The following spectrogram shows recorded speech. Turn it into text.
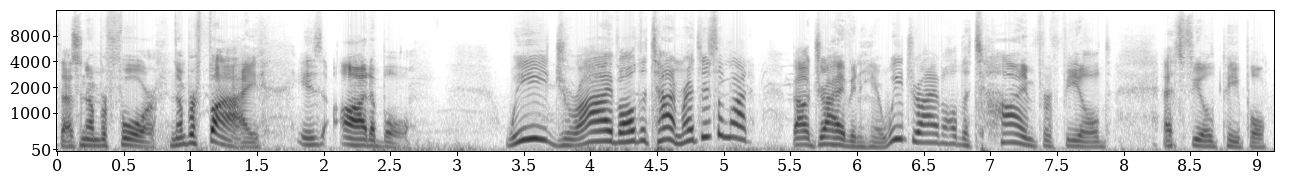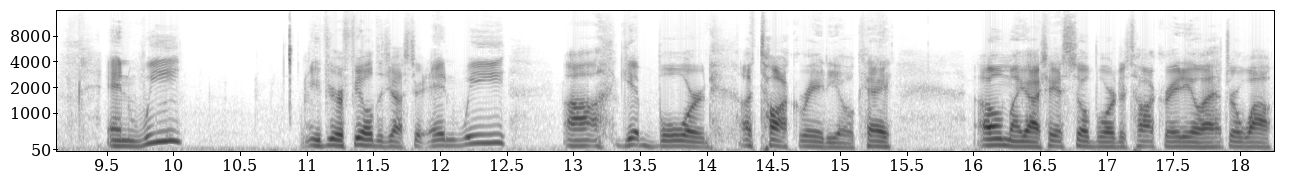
that's number four. Number five is Audible. We drive all the time, right? There's a lot about driving here. We drive all the time for field as field people, and we, if you're a field adjuster, and we uh, get bored of talk radio. Okay. Oh my gosh, I get so bored of talk radio after a while.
